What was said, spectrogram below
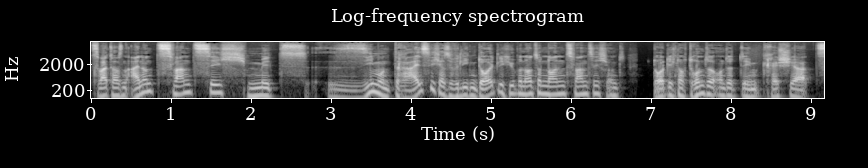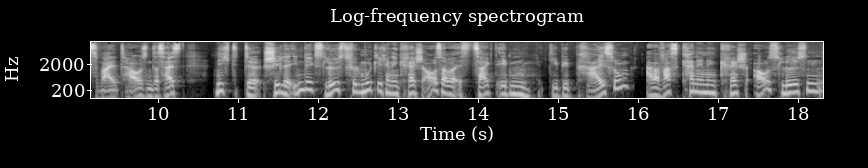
2021 mit 37, also wir liegen deutlich über 1929 und deutlich noch drunter unter dem Crashjahr 2000. Das heißt, nicht der Schiller-Index löst vermutlich einen Crash aus, aber es zeigt eben die Bepreisung. Aber was kann einen Crash auslösen?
